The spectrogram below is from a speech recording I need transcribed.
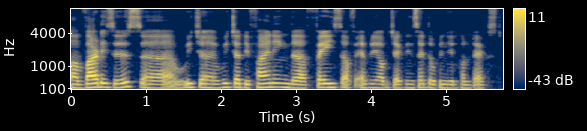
uh, vertices uh, which are which are defining the face of every object inside the OpenGL context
